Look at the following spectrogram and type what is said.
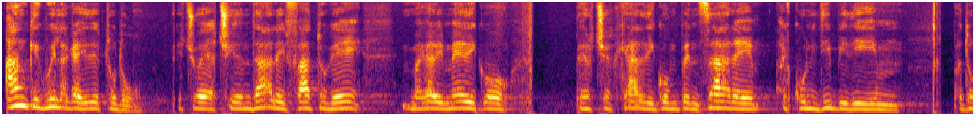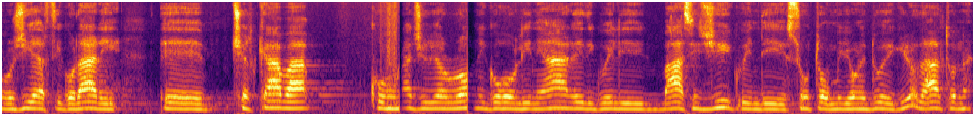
anche quella che hai detto tu, e cioè accidentale il fatto che magari il medico per cercare di compensare alcuni tipi di patologie articolari eh, cercava con un acido ialuronico lineare di quelli basici, quindi sotto un milione e due di kilodalton,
